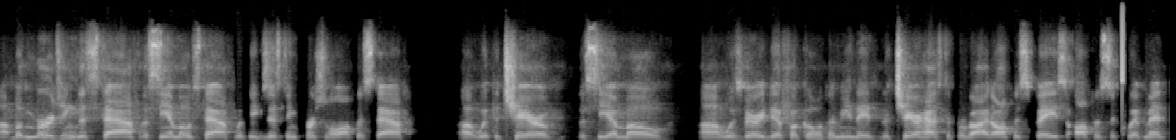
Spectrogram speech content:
uh, but merging the staff, the CMO staff, with the existing personal office staff, uh, with the chair of the CMO, uh, was very difficult. I mean, they, the chair has to provide office space, office equipment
